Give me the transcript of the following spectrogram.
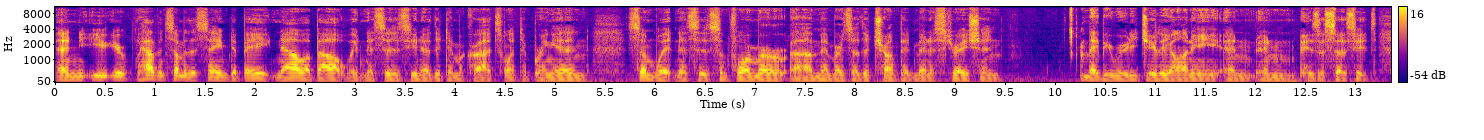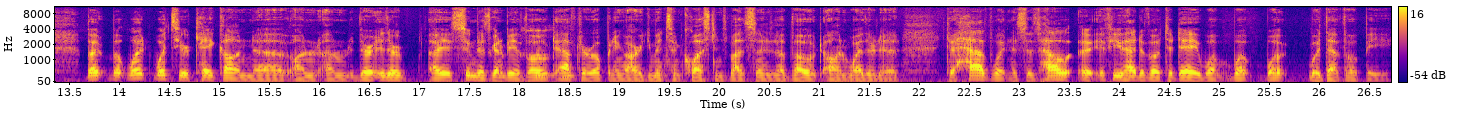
And you, are having some of the same debate now about witnesses. You know, the Democrats want to bring in some witnesses, some former uh, members of the Trump administration maybe Rudy Giuliani and, and his associates. But but what what's your take on uh, on on there? There, I assume there's going to be a vote mm-hmm. after opening arguments and questions by the Senate. A vote on whether to to have witnesses. How uh, if you had to vote today, what what what would that vote be?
